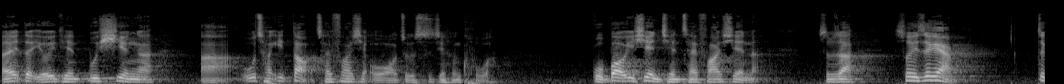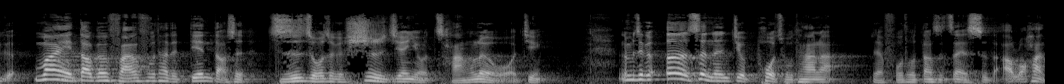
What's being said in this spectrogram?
哎，到有一天不幸啊，啊，无常一到，才发现哇，这个世界很苦啊。果报一现前，才发现了，是不是啊？所以这个呀，这个外道跟凡夫他的颠倒是执着这个世间有常乐我净，那么这个二圣人就破除他了。这佛陀当时在世的阿罗汉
